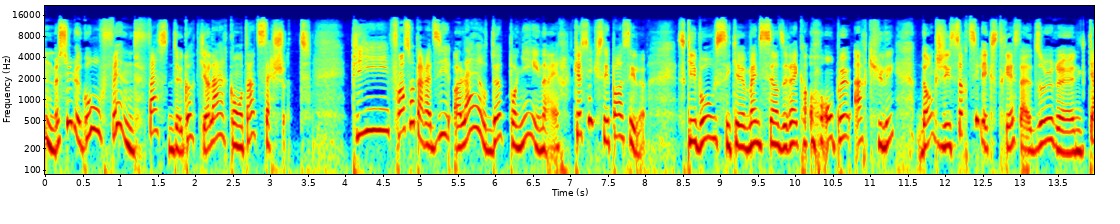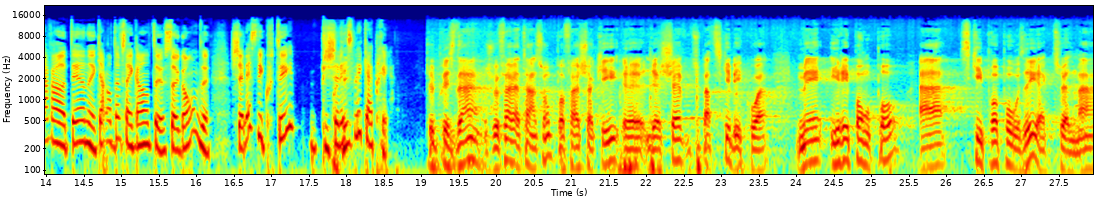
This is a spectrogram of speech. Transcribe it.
Hum, Monsieur Legault fait une face de gars qui a l'air content de sa chute. Puis François Paradis a l'air de pogner les nerfs. Qu'est-ce qui s'est passé là? Ce qui est beau, c'est que même si en direct, on peut arculer. Donc, j'ai sorti l'extrait. Ça dure euh, une quarantaine, quarantaine, cinquante secondes. Je te laisse l'écouter, puis je te l'explique après. Monsieur le Président, je veux faire attention pour pas faire choquer euh, le chef du Parti québécois, mais il répond pas à ce qui est proposé actuellement.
